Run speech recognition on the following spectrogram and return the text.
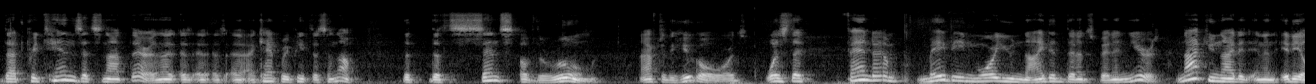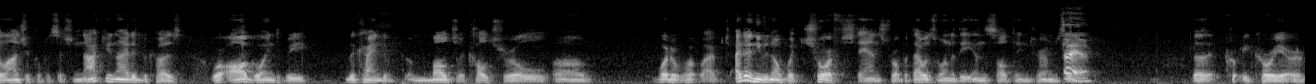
that pretends it's not there. And I, I, I can't repeat this enough. The, the sense of the room after the Hugo Awards was that fandom may be more united than it's been in years. Not united in an ideological position, not united because we're all going to be the kind of multicultural. Uh, what, what, I don't even know what CHORF stands for, but that was one of the insulting terms. Oh, yeah. The Korea.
